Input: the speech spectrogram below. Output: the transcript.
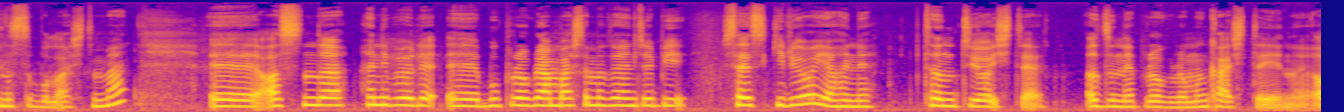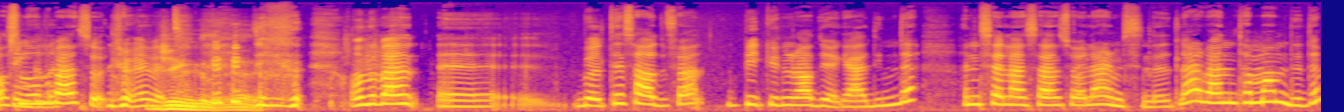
Nasıl bulaştım ben? Ee, aslında hani böyle e, bu program başlamadan önce bir ses giriyor ya hani tanıtıyor işte adı ne programın kaçta yayını. Aslında onu Jingle'ı. ben söylüyorum evet. Jingle evet. Onu ben e, böyle tesadüfen bir gün radyoya geldiğimde hani Selen sen söyler misin dediler. Ben de tamam dedim.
